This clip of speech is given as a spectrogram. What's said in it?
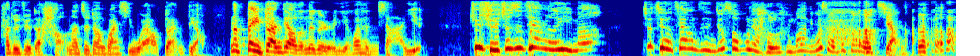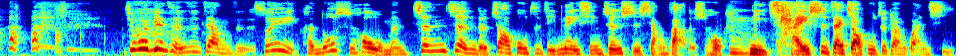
他就觉得好，那这段关系我要断掉。那被断掉的那个人也会很傻眼，拒绝就是这样而已吗？就只有这样子你就受不了了吗？你为什么不跟我讲？就会变成是这样子。所以很多时候，我们真正的照顾自己内心真实想法的时候，嗯，你才是在照顾这段关系，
